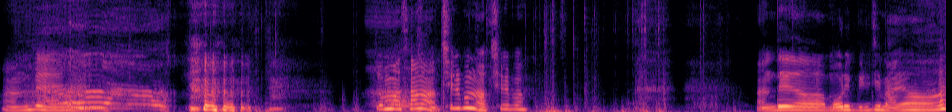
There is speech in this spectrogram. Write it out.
안 돼. 좀만 참아. 7분 나, 7분. 안 돼요. 머리 밀지 마요.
